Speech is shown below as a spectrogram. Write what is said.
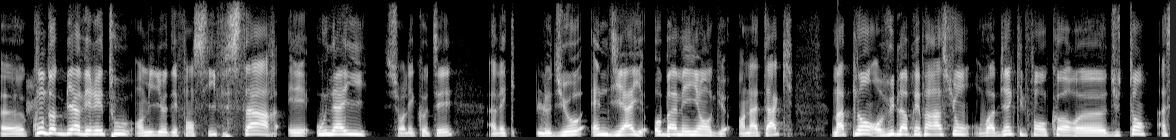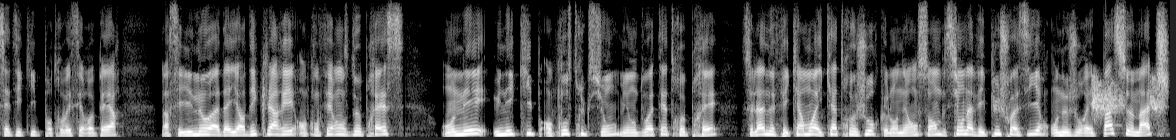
euh, Kondogbia Veretout en milieu défensif, Sar et Unai sur les côtés, avec le duo NDI Aubameyang en attaque. Maintenant, au vu de la préparation, on voit bien qu'il faut encore euh, du temps à cette équipe pour trouver ses repères. Marcelino a d'ailleurs déclaré en conférence de presse On est une équipe en construction, mais on doit être prêt. Cela ne fait qu'un mois et quatre jours que l'on est ensemble. Si on avait pu choisir, on ne jouerait pas ce match.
